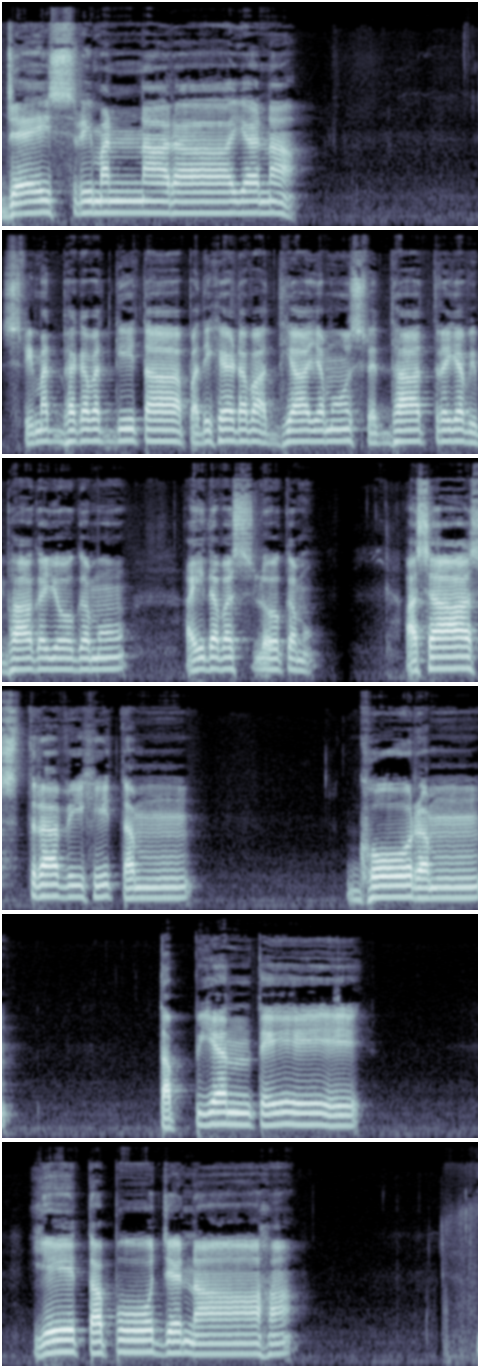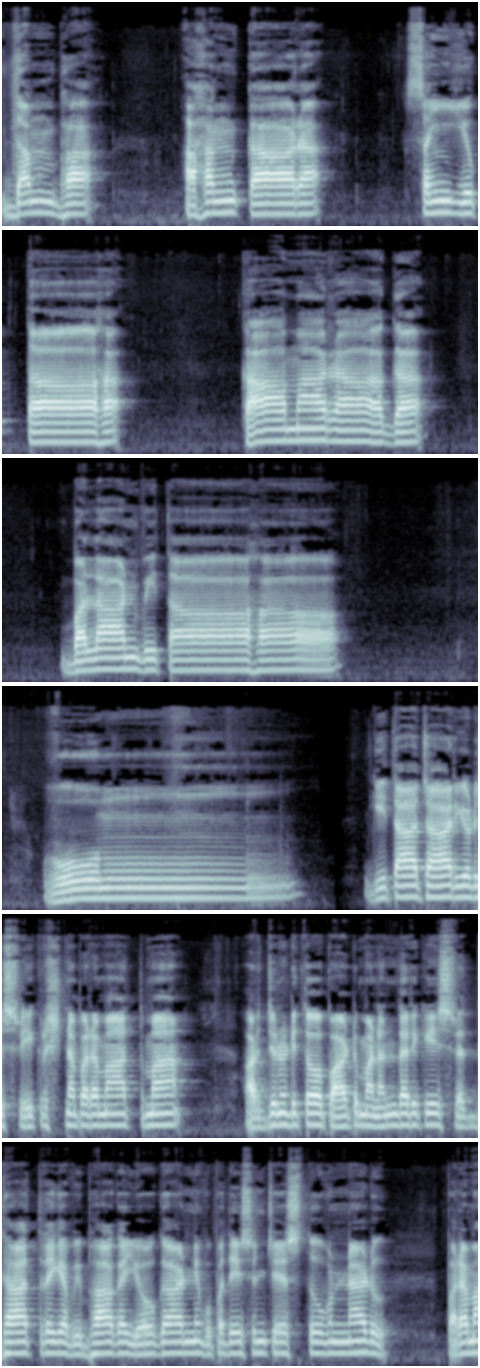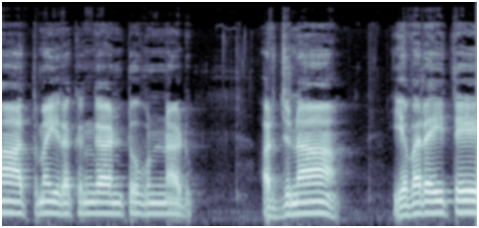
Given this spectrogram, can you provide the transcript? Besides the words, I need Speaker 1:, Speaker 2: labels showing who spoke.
Speaker 1: జై శ్రీమన్నారాయణ. శ్రీమద్భగవద్గీత పదిహేడవ అధ్యాయము శ్రద్ధాత్రయ విభాగయోగము ఐదవ శ్లోకము. అశాస్త్రవిహితం ఘోరం తప్యంతే ఏ తపోజనా దంభ అహంకార సంయుక్తా కామరాగ బలాన్వితా ఓం. గీతాచార్యుడు శ్రీకృష్ణ పరమాత్మ అర్జునుడితో పాటు మనందరికీ శ్రద్ధాత్రయ విభాగ యోగాన్ని ఉపదేశం చేస్తూ ఉన్నాడు. పరమాత్మ ఈ రకంగా అంటూ ఉన్నాడు. అర్జున ఎవరైతే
